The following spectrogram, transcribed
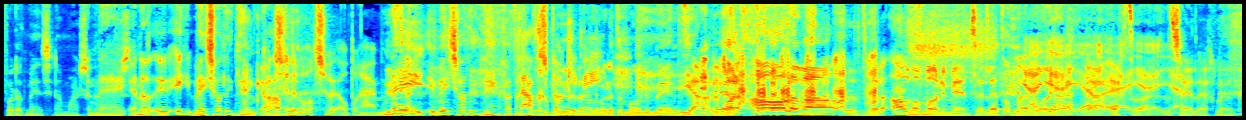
voordat mensen naar Mars gaan. Nee, en dat, ik, ik- weet je wat ik Dan denk, kunnen ze de Abe? rotzooi opruimen. Nee, weet je wat ik denk wat er gaat gebeuren? mee. wordt het een monument. Ja, dat worden allemaal, dat worden allemaal monumenten. Let op mijn Ja, woorden. ja, Ja, ja, ja, echt hoor. ja, Dat is heel erg leuk.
